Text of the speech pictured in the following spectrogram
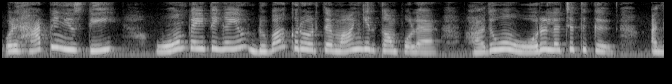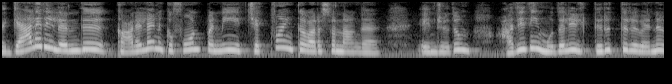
ஒரு ஹாப்பி நியூஸ் டி. ஓம் பெயிண்டிங்கையும் டுபாக்குர் ஒருத்தர் வாங்கியிருக்கான் போல. அதுவும் ஒரு லட்சத்துக்கு. அந்த கேலரியிலேருந்து காலையில் எனக்கு ஃபோன் பண்ணி செக் வாங்கிக்க வர சொன்னாங்க என்றதும் அதிதி முதலில் திரு திருவென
